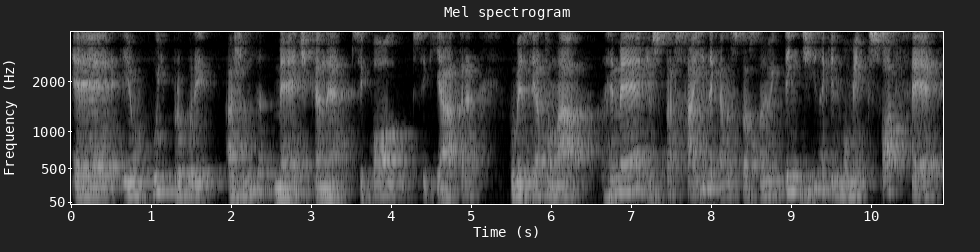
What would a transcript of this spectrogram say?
É, eu fui, procurei ajuda médica, né? psicólogo, psiquiatra, comecei a tomar remédios para sair daquela situação. Eu entendi naquele momento que só a fé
